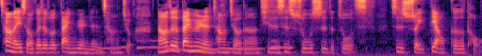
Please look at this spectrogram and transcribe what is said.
唱了一首歌叫做《但愿人长久》，然后这个“但愿人长久”呢，其实是苏轼的作词，是《水调歌头》。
